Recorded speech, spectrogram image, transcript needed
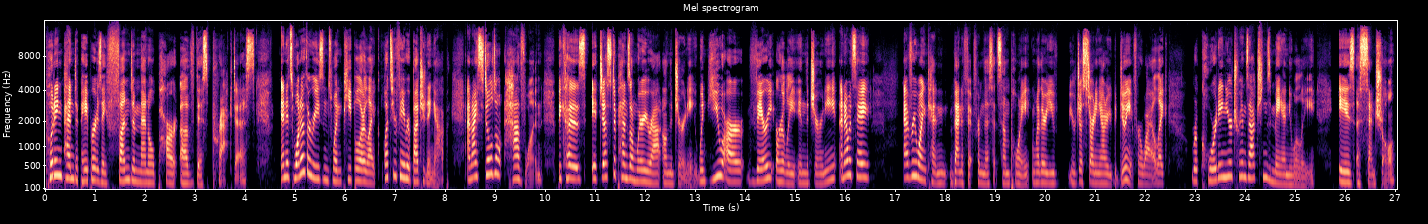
Putting pen to paper is a fundamental part of this practice. And it's one of the reasons when people are like, What's your favorite budgeting app? And I still don't have one because it just depends on where you're at on the journey. When you are very early in the journey, and I would say everyone can benefit from this at some point, whether you you're just starting out or you've been doing it for a while, like recording your transactions manually is essential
